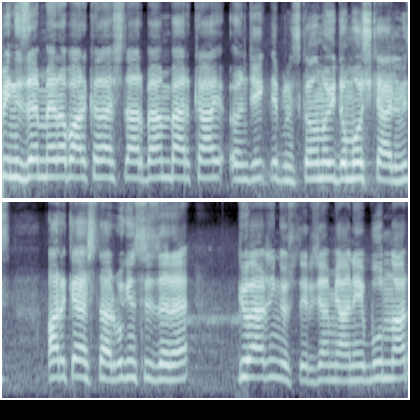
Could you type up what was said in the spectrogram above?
Hepinize merhaba arkadaşlar ben Berkay. Öncelikle hepiniz kanalıma videoma hoş geldiniz. Arkadaşlar bugün sizlere güvercin göstereceğim. Yani bunlar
